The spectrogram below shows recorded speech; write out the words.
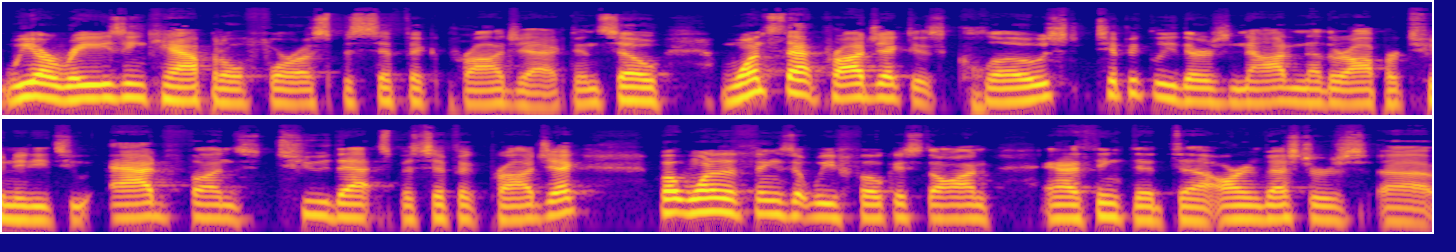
we are raising capital for a specific project. And so once that project is closed, typically there's not another opportunity to add funds to that specific project. But one of the things that we focused on, and I think that uh, our investors uh,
